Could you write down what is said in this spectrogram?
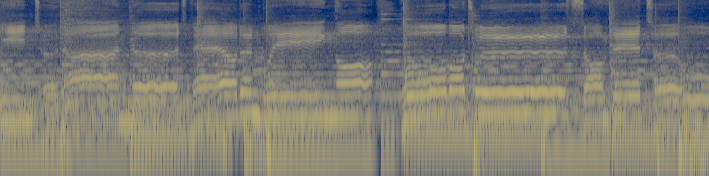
Intet andet verden bringer, håb og trøst som dette ord.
